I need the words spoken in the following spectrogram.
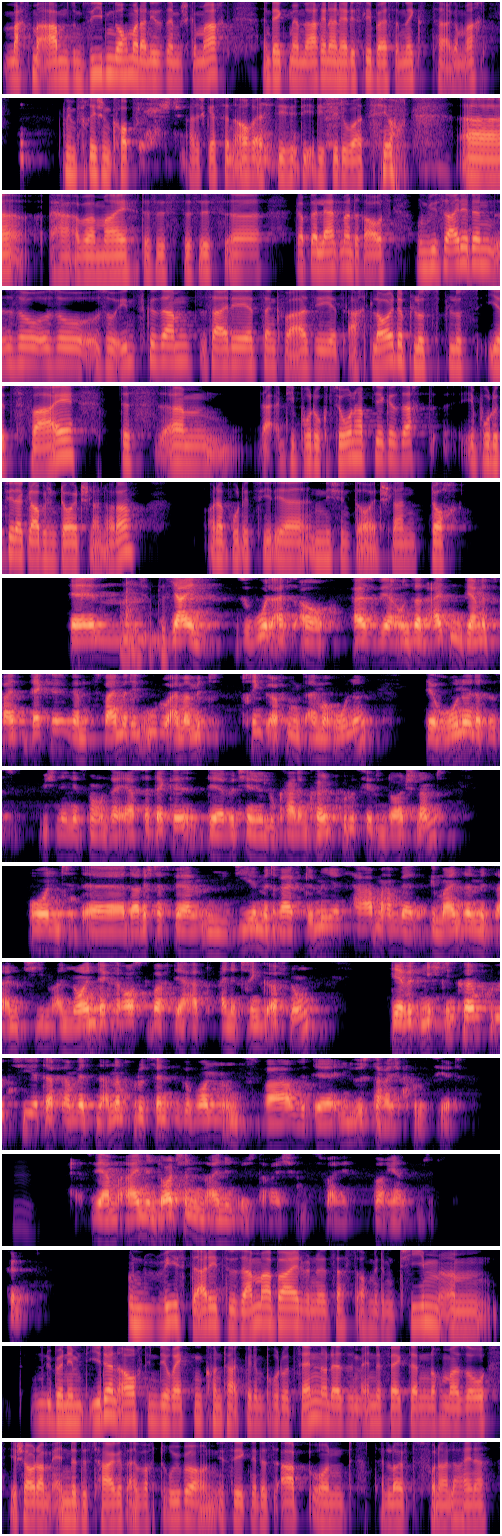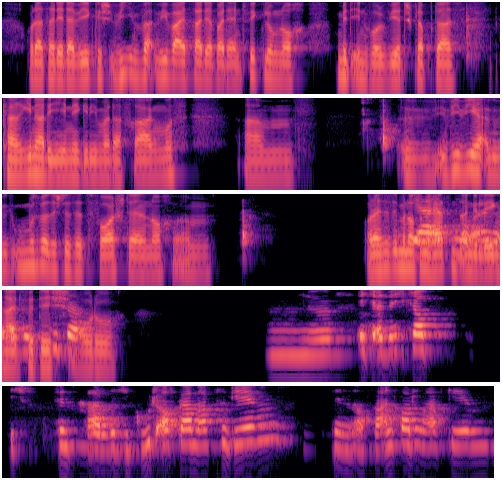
macht man abends um sieben nochmal, dann ist es nämlich gemacht. Dann denkt man im Nachhinein, hätte ich es lieber erst am nächsten Tag gemacht. Mit dem frischen Kopf. Hatte ich gestern auch erst die, die, die Situation. Äh, ja, aber Mai, das ist, das ist, äh, ich glaube, da lernt man draus. Und wie seid ihr denn so, so, so insgesamt? Seid ihr jetzt dann quasi jetzt acht Leute plus, plus ihr zwei? Das, ähm, die Produktion habt ihr gesagt, ihr produziert ja, glaube ich, in Deutschland, oder? Oder produziert ihr nicht in Deutschland? Doch. Ähm, jein, sowohl als auch. Also wir unseren alten, wir haben einen zweiten Deckel, wir haben zwei mit den Udo, einmal mit Trinköffnung und einmal ohne. Der ohne, das ist, ich nenne jetzt mal unser erster Deckel, der wird hier lokal in Köln produziert, in Deutschland. Und äh, dadurch, dass wir einen Deal mit Ralf Dümmel jetzt haben, haben wir gemeinsam mit seinem Team einen neuen Deckel rausgebracht. Der hat eine Trinköffnung. Der wird nicht in Köln produziert, dafür haben wir jetzt einen anderen Produzenten gewonnen und zwar wird der in Österreich produziert. Also wir haben einen in Deutschland und einen in Österreich und zwei Varianten. Genau. Und wie ist da die Zusammenarbeit, wenn du jetzt sagst, auch mit dem Team? Ähm, übernehmt ihr dann auch den direkten Kontakt mit dem Produzenten oder ist es im Endeffekt dann nochmal so, ihr schaut am Ende des Tages einfach drüber und ihr segnet es ab und dann läuft es von alleine? Oder seid ihr da wirklich, wie, wie weit seid ihr bei der Entwicklung noch mit involviert? Ich glaube, da ist Karina diejenige, die man da fragen muss. Ähm, wie, wie, wie, muss man sich das jetzt vorstellen noch? Ähm, oder ist es immer noch ja, so eine Herzensangelegenheit also, also für dich, wo du. Hm, nö. Ich, also ich glaube, ich finde es gerade richtig gut, Aufgaben abzugeben, ein bisschen auch Verantwortung abgeben.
